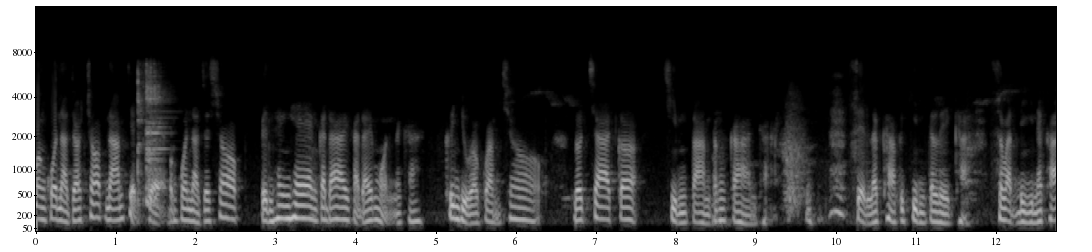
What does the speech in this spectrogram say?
บางคนอาจจะชอบน้ำเจ็ดแฉะบางคนอาจจะชอบเป็นแห้งๆก็ได้ค่ะได้หมดนะคะ ขึ้นอยู่กับความชอบ รสชาติก็ ชิมตามต้องการค่ะ เสร็จแล้วค่ะไปกินกันเลยค่ะ สวัสดีนะคะ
